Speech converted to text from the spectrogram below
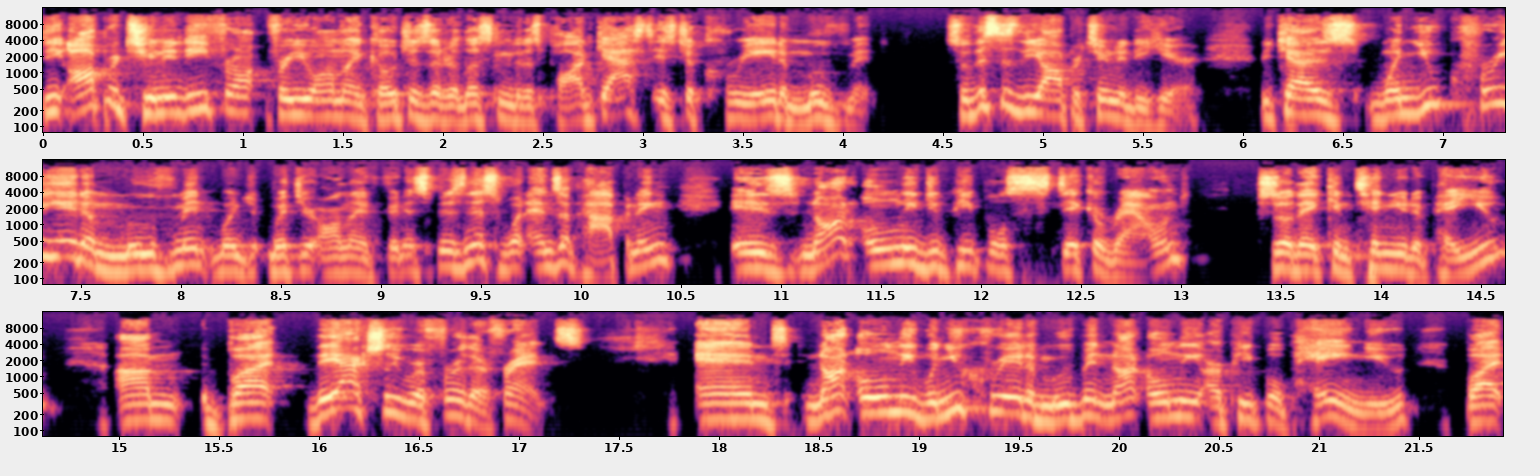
the opportunity for, for you online coaches that are listening to this podcast is to create a movement. So this is the opportunity here because when you create a movement with your online fitness business, what ends up happening is not only do people stick around so they continue to pay you, um, but they actually refer their friends. And not only when you create a movement, not only are people paying you, but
